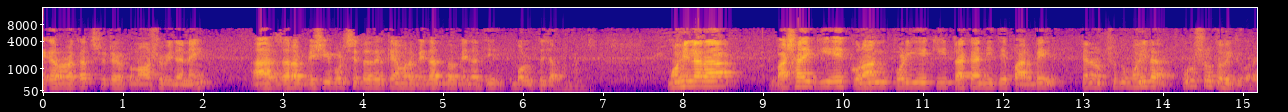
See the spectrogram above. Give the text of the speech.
এগারো রাখাত সেটার কোনো অসুবিধা নেই। আর যারা বেশি পড়ছে তাদেরকে আমরা বেদাত বা বেদাতি বলতে যাব না। মহিলারা বাসায় গিয়ে কোরআন পড়িয়ে কি টাকা নিতে পারবে? কেন? শুধু মহিলা, পুরুষও তো হইতে পারে।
